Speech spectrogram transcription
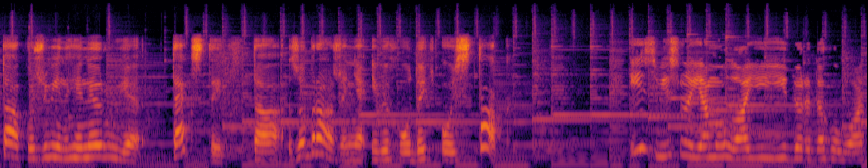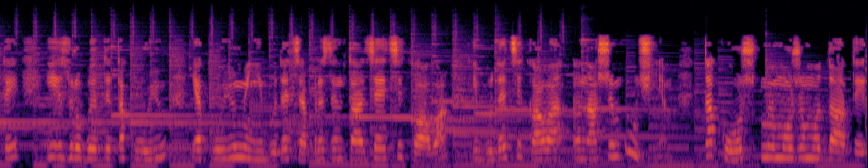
Також він генерує тексти та зображення і виходить ось так. І, звісно, я могла її доредагувати і зробити такою, якою мені буде ця презентація цікава і буде цікава нашим учням. Також ми можемо дати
